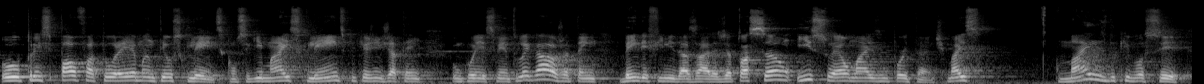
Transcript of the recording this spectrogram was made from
o principal fator aí é manter os clientes, conseguir mais clientes, porque a gente já tem um conhecimento legal, já tem bem definidas as áreas de atuação, isso é o mais importante. Mas mais do que você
